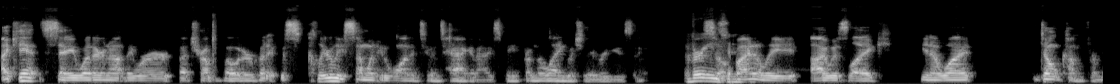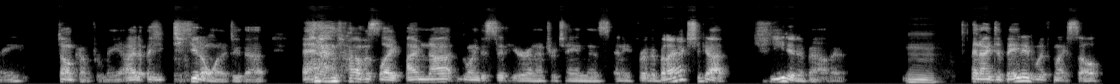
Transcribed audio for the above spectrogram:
i can't say whether or not they were a trump voter but it was clearly someone who wanted to antagonize me from the language they were using very so insane. finally i was like you know what don't come for me don't come for me I, you don't want to do that and i was like i'm not going to sit here and entertain this any further but i actually got heated about it mm. and i debated with myself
